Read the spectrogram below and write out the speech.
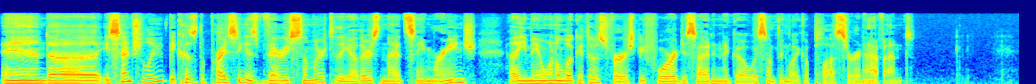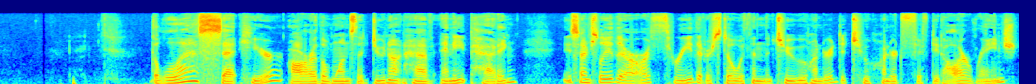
And uh, essentially, because the pricing is very similar to the others in that same range, uh, you may want to look at those first before deciding to go with something like a Plus or an Avant. The last set here are the ones that do not have any padding. Essentially, there are three that are still within the 200 to $250 range.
